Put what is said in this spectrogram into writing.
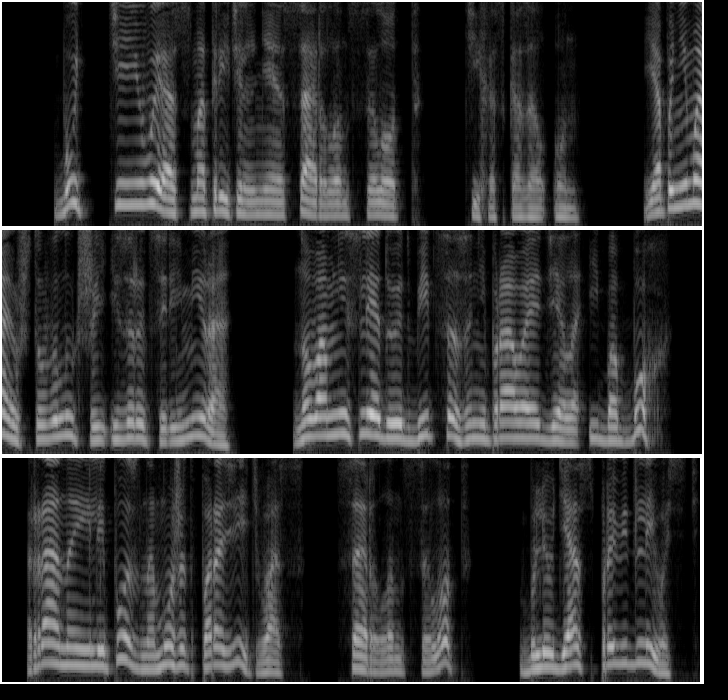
— Будьте и вы осмотрительнее, сэр Ланселот, — тихо сказал он. — Я понимаю, что вы лучший из рыцарей мира, но вам не следует биться за неправое дело, ибо Бог рано или поздно может поразить вас, сэр Ланселот, блюдя справедливость.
